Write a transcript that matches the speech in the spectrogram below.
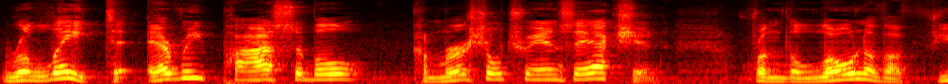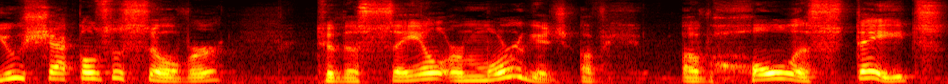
relate to every possible commercial transaction from the loan of a few shekels of silver to the sale or mortgage of, of whole estates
